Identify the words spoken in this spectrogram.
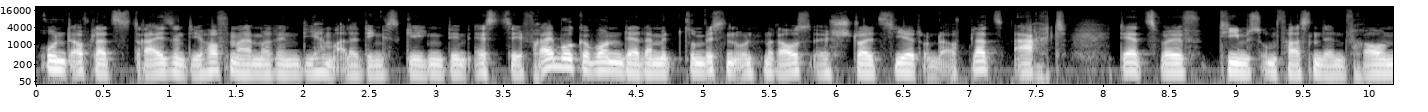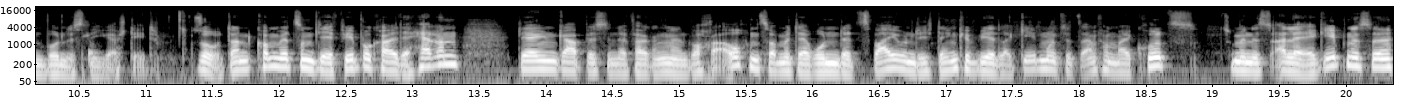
und auf Platz 3 sind die Hoffenheimerinnen, die haben allerdings gegen den SC Freiburg gewonnen, der damit so ein bisschen unten raus äh, stolziert und auf Platz 8 der zwölf Teams umfassenden Frauen-Bundesliga steht. So, dann kommen wir zum DFB-Pokal der Herren. Den gab es in der vergangenen Woche auch und zwar mit der Runde 2 und ich denke, wir geben uns jetzt einfach mal kurz zumindest alle Ergebnisse.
